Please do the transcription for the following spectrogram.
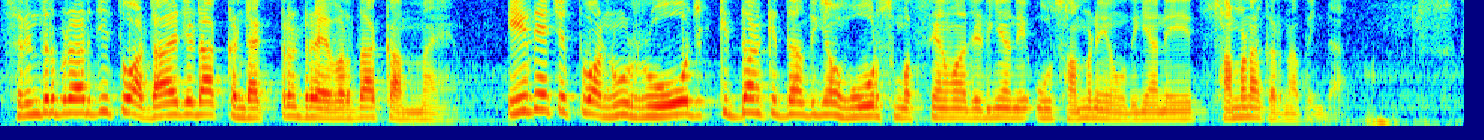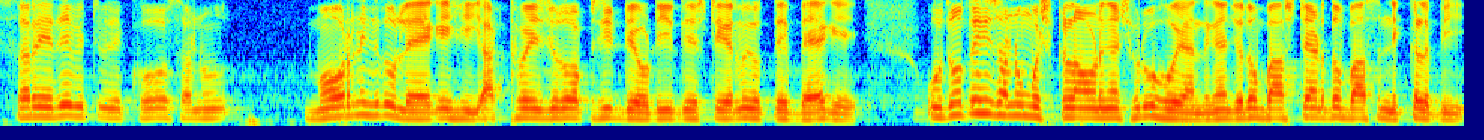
ਸਰਿੰਦਰ ਬਰਾੜ ਜੀ, ਤੁਹਾਡਾ ਜਿਹੜਾ ਕੰਡਕਟਰ ਡਰਾਈਵਰ ਦਾ ਕੰਮ ਹੈ ਇਹਦੇ 'ਚ ਤੁਹਾਨੂੰ ਰੋਜ਼ ਕਿੱਦਾਂ ਕਿੱਦਾਂ ਦੀਆਂ ਹੋਰ ਸਮੱਸਿਆਵਾਂ ਜਿਹੜੀਆਂ ਨੇ ਉਹ ਸਾਹਮਣੇ ਆਉਂਦੀਆਂ ਨੇ, ਸਾਹਮਣਾ ਕਰਨਾ ਪੈਂਦਾ। ਸਰ, ਇਹਦੇ ਵਿੱਚ ਦੇਖੋ ਸਾਨੂੰ ਮਾਰਨਿੰਗ ਤੋਂ ਲੈ ਕੇ ਹੀ 8 ਵਜੇ ਜਦੋਂ ਅਸੀਂ ਡਿਊਟੀ ਦੇ ਸਟੇਅਰਿੰਗ ਦੇ ਉੱਤੇ ਬਹਿ ਗਏ, ਉਦੋਂ ਤੋਂ ਹੀ ਸਾਨੂੰ ਮੁਸ਼ਕਲਾਂ ਆਉਣੀਆਂ ਸ਼ੁਰੂ ਹੋ ਜਾਂਦੀਆਂ। ਜਦੋਂ ਬੱਸ ਸਟੈਂਡ ਤੋਂ ਬੱਸ ਨਿਕਲ ਪਈ,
